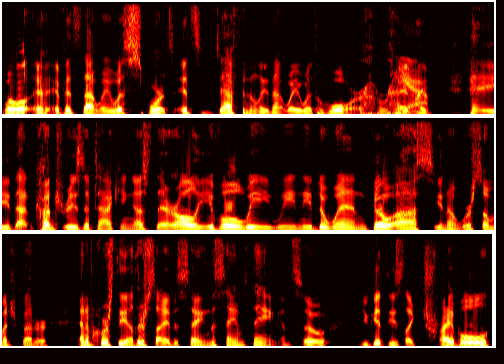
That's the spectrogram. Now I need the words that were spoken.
Well, if, if it's that way with sports, it's definitely that way with war, right? Yeah. Like, hey, that country is attacking us. They're all evil. We we need to win. Go us. You know, we're so much better. And of course, the other side is saying the same thing. And so you get these like tribal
